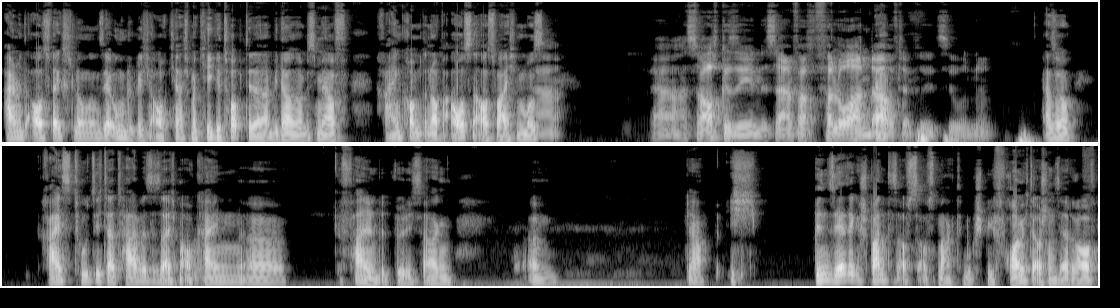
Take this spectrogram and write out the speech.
Ein- und Auswechslungen sehr unglücklich. Auch ja, ich mal Keke Top, der dann wieder so ein bisschen mehr auf reinkommt und auf Außen ausweichen muss. Ja, ja hast du auch gesehen. Ist er einfach verloren da ja. auf der Position. Ne? Also Reis tut sich da teilweise, sag ich mal, auch keinen äh, Gefallen mit, würde ich sagen. Ähm, ja, ich bin sehr, sehr gespannt aufs, aufs Magdeburg-Spiel. Freue mich da auch schon sehr drauf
